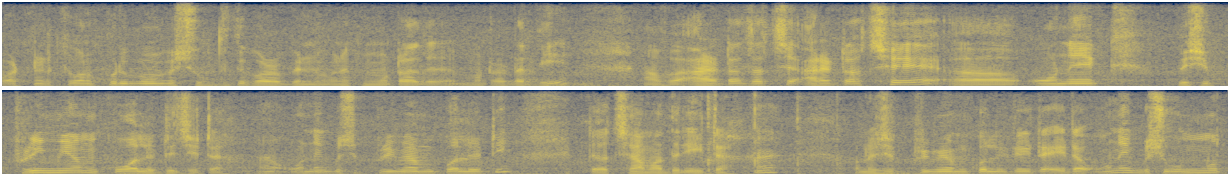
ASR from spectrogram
পার্টনারকে অনেক পরিপূর্ণভাবে সুখ দিতে পারবেন অনেক মোটা মোটাটা দিয়ে। আবার আরেকটা হচ্ছে আরেকটা হচ্ছে অনেক বেশি প্রিমিয়াম কোয়ালিটি যেটা হ্যাঁ অনেক বেশি প্রিমিয়াম কোয়ালিটি এটা হচ্ছে আমাদের এটা হ্যাঁ অনেক বেশি প্রিমিয়াম কোয়ালিটি এটা এটা অনেক বেশি উন্নত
